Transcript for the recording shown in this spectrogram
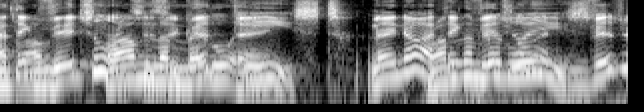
I think from, vigilance from is the a good Middle thing. East. No, no, I From think vigilance, East.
